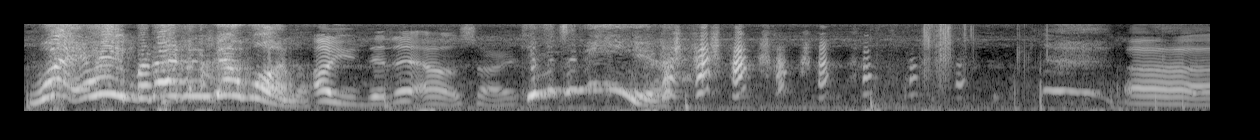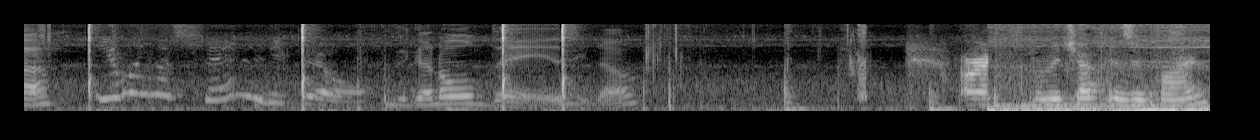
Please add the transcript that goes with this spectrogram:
What? Hey, but I didn't get one. Oh, you did it? Oh, sorry. Give it to me. Uh, Stealing a sanity pill. the good old days, you know. All right. Let me check. Is it fine?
